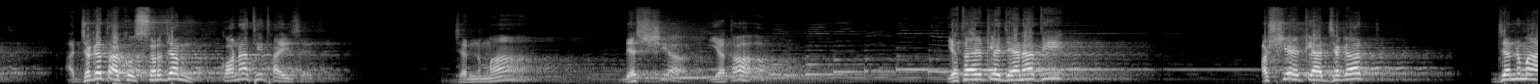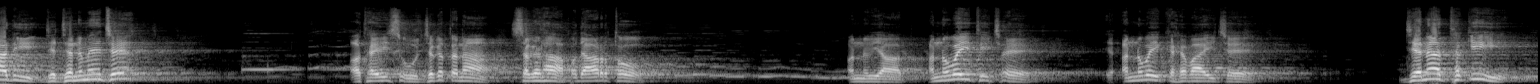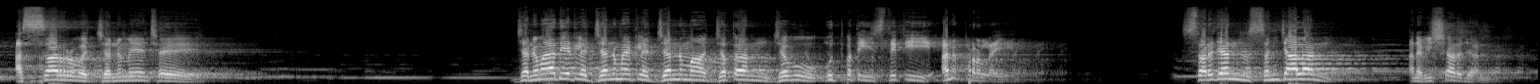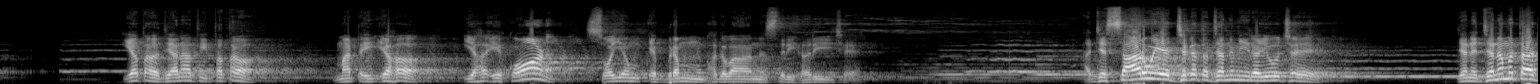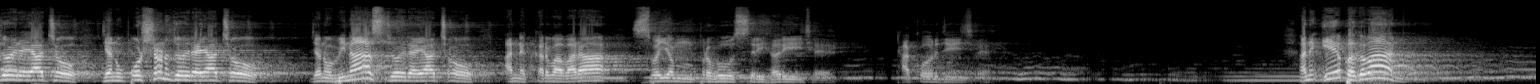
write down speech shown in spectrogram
આ જગત આખું સર્જન કોનાથી થાય છે? જન્મ દેશ્ય યથા યથા એટલે જેનાથી, અશ્ય એટલે આ જગત જન્મ આદિ જે જન્મે છે, અથૈસુ જગતના સઘળા પદાર્થો, અન્વયાત અન્વયથી છે, એ અન્વય કહેવાય છે. જેના થકી આ સર્વ જન્મે છે. જન્માદિ એટલે જન્મ એટલે જન્મ, જતન, જવું, ઉત્પત્તિ, સ્થિતિ અને પ્રલય. સર્જન, સંચાલન અને વિસર્જન. યત જેનાથી તત માટે યહ યહ એ કોણ? સ્વયં એ બ્રહ્મ ભગવાન શ્રી હરિ છે. જે સારું એ જગત જન્મી રહ્યું છે, જેને જન્મતા જોઈ રહ્યા છો, જેનું પોષણ જોઈ રહ્યા છો, જેનો વિનાશ જોઈ રહ્યા છો અને કરવાવાળા સ્વયં પ્રભુ શ્રી હરિ છે, ઠાકોરજી છે. અને એ ભગવાન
